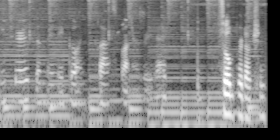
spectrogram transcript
teachers and they make going to class fun every day. Film production.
